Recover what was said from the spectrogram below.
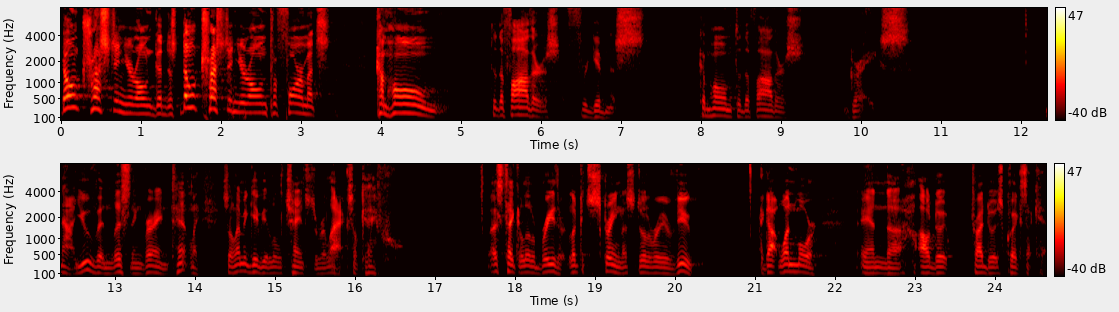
don't trust in your own goodness. Don't trust in your own performance. Come home to the Father's forgiveness. Come home to the Father's grace. Now, you've been listening very intently, so let me give you a little chance to relax, okay? Let's take a little breather. Look at the screen. Let's do a review. I got one more, and uh, I'll do it, try to do it as quick as I can.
